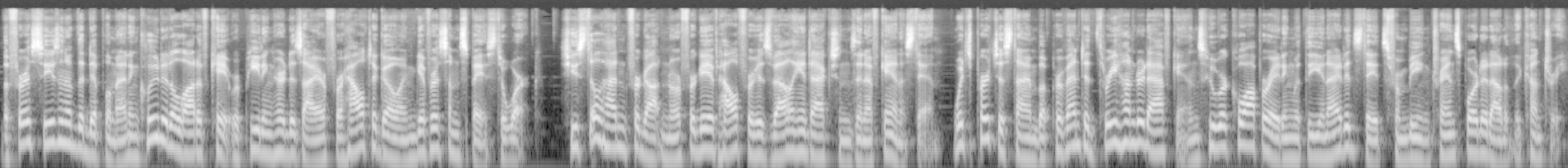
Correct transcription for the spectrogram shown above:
The first season of The Diplomat included a lot of Kate repeating her desire for Hal to go and give her some space to work. She still hadn't forgotten or forgave Hal for his valiant actions in Afghanistan, which purchased time but prevented 300 Afghans who were cooperating with the United States from being transported out of the country.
